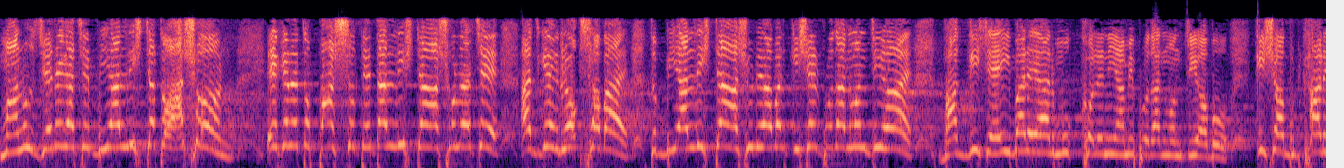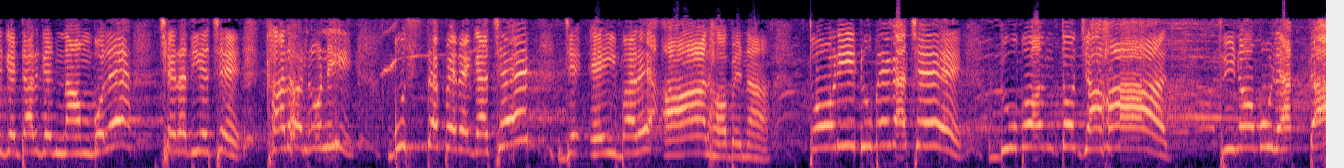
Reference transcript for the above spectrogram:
মানুষ জেনে গেছে বিয়াল্লিশটা তো আসন। এখানে তো পাঁচশো তেতাল্লিশটা আসন আছে আজকে লোকসভায়। তো বিয়াল্লিশটা আসনে আবার কিসের প্রধানমন্ত্রী হয়? ভাগ্যিস, এইবারে আর মুখ খোলেনি আমি প্রধানমন্ত্রী হব। কি সব খার্গে টার্গের নাম বলে ছেড়ে দিয়েছে? কারণ উনি বুঝতে পেরে গেছেন যে, এইবারে আর হবে না। তরি ডুবে গেছে। ডুবন্ত জাহাজ। তৃণমূল একটা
